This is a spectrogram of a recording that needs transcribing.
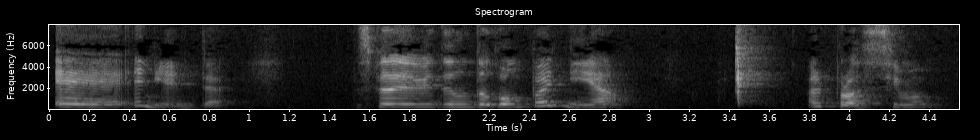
E, e niente, spero di avervi tenuto compagnia al prossimo!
